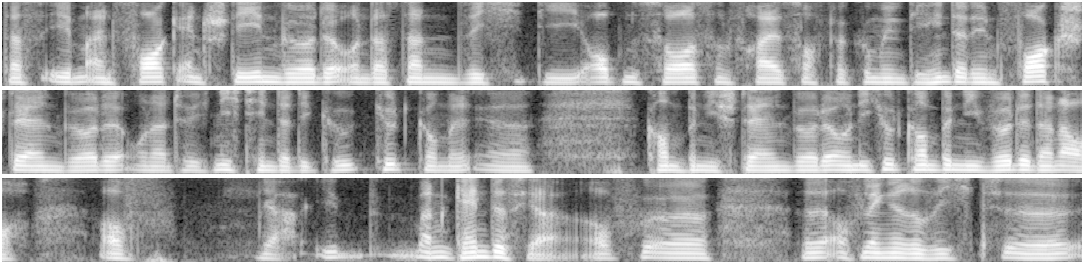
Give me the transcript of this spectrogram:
dass eben ein Fork entstehen würde und dass dann sich die Open Source und freie Software Community hinter den Fork stellen würde und natürlich nicht hinter die Cute Com äh, Company stellen würde. Und die Cute Company würde dann auch auf ja, man kennt es ja auf, äh, äh auf längere Sicht. Äh,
